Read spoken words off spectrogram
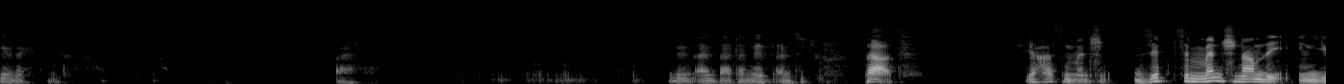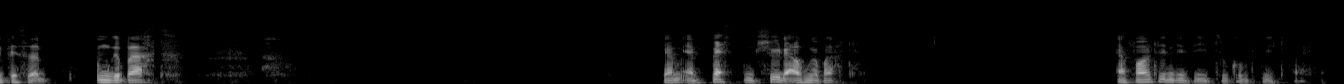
die 16. Was? Sie sind ein Satanist, ein Psychopath. Sie hassen Menschen. 17 Menschen haben sie in Gewässer umgebracht. Sie haben ihren besten Schüler umgebracht. Er wollte in die Zukunft nicht weisen.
